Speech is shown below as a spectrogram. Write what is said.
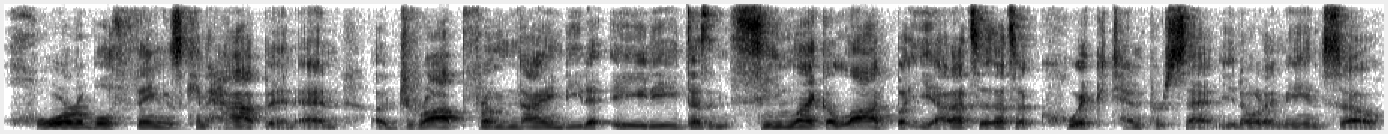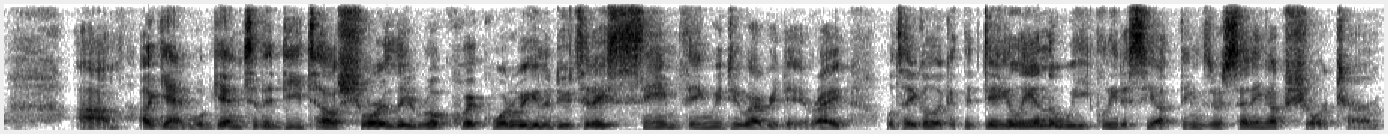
horrible things can happen and a drop from 90 to 80 doesn't seem like a lot but yeah that's a that's a quick 10% you know what i mean so um, again, we'll get into the details shortly. Real quick, what are we going to do today? Same thing we do every day, right? We'll take a look at the daily and the weekly to see how things are setting up short term.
